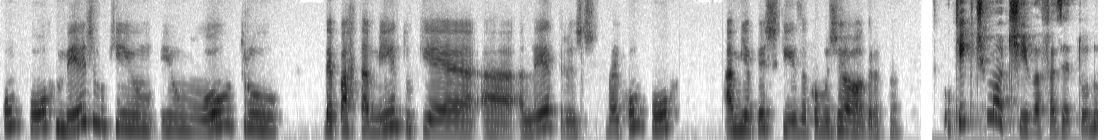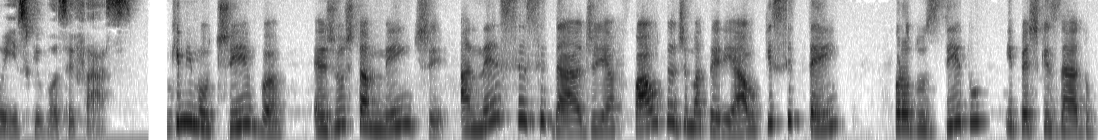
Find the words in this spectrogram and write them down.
compor, mesmo que em um, em um outro departamento, que é a, a, letras, vai compor a minha pesquisa como geógrafa. O que, que te motiva a fazer tudo isso que você faz? O que me motiva é justamente a necessidade e a falta de material que se tem produzido e pesquisado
